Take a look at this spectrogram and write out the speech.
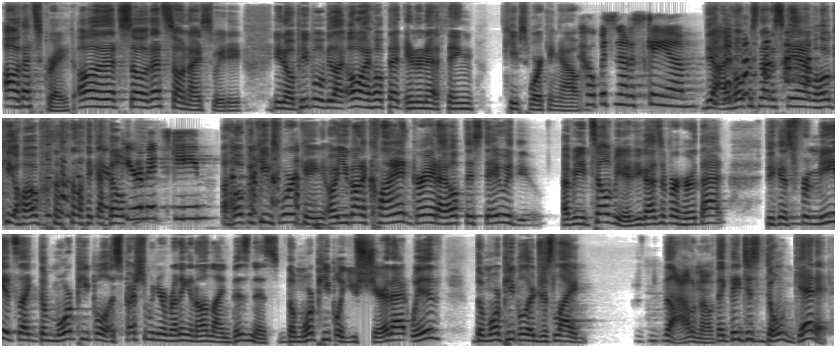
Oh, that's great. Oh, that's so that's so nice, sweetie. You know, people will be like, "Oh, I hope that internet thing keeps working out. Hope it's not a scam. Yeah, I hope it's not a scam. Hope, hope like I hope pyramid scheme. I hope it keeps working. Oh, you got a client? Great. I hope they stay with you. I mean, tell me, have you guys ever heard that? Because for me, it's like the more people, especially when you're running an online business, the more people you share that with, the more people are just like, I don't know, like they just don't get it.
